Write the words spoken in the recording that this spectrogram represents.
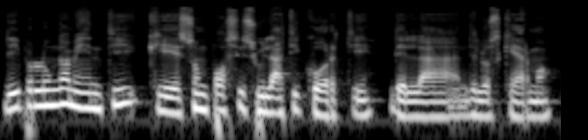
dei prolungamenti che sono posti sui lati corti della, dello schermo.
